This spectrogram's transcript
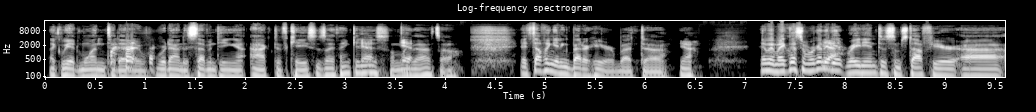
like we had one today. We're down to 17 active cases, I think it is Yeah, something like that. So it's definitely getting better here. But uh, yeah. Anyway, Mike, listen, we're going to Yeah. get right into some stuff here. Uh,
